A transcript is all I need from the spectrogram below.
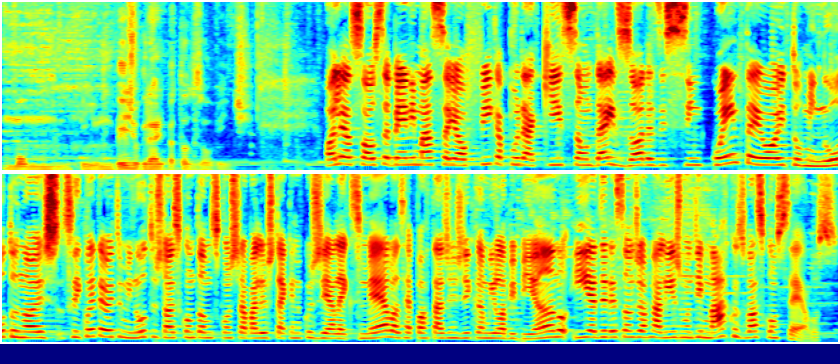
Um, enfim, um beijo grande para todos os ouvintes. Olha só, o CBN Maceió fica por aqui, são 10 horas e 58 minutos. Nós, 58 minutos, nós contamos com os trabalhos técnicos de Alex Mello, as reportagens de Camila Bibiano e a direção de jornalismo de Marcos Vasconcelos.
